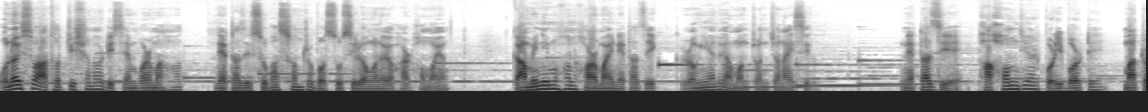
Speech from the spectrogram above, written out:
ঊনৈছশ আঠত্ৰিছ চনৰ ডিচেম্বৰ মাহত নেতাজী সুভাষ চন্দ্ৰ বসু শ্বিলঙলৈ অহাৰ সময়ত কামিনী মোহন শৰ্মাই নেতাজীক ৰঙিয়ালৈ আমন্ত্ৰণ জনাইছিল। নেতাজীয়ে ভাষণ দিয়াৰ পৰিৱৰ্তে মাত্ৰ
